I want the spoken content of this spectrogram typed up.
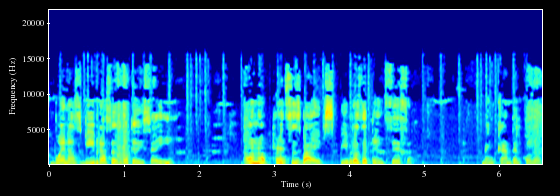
Buenas vibras es lo que dice ahí. Oh no, Princess Vibes. Vibras de princesa. Me encanta el color.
